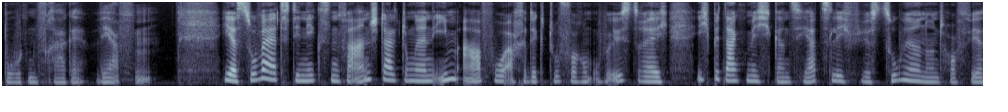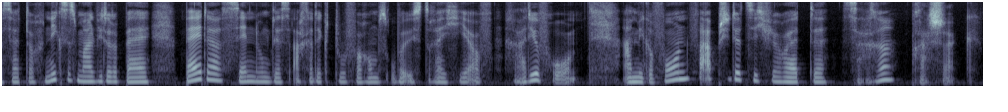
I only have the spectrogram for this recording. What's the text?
Bodenfrage werfen. Ja, soweit die nächsten Veranstaltungen im AFO Architekturforum Oberösterreich. Ich bedanke mich ganz herzlich fürs Zuhören und hoffe, ihr seid auch nächstes Mal wieder dabei bei der Sendung des Architekturforums Oberösterreich hier auf Radio Froh. Am Mikrofon verabschiedet sich für heute Sarah Braschak.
